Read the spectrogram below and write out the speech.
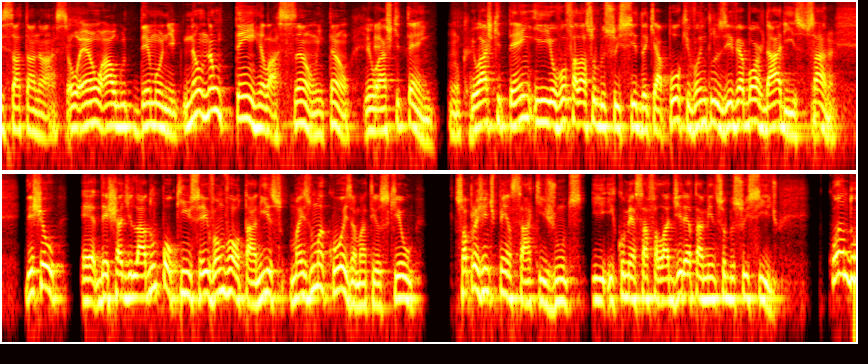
de Satanás, ou é um- algo demoníaco? Não, não tem relação, então? Eu acho que tem. Ok. Eu acho que tem, e eu vou falar sobre o suicídio daqui a pouco e vou inclusive abordar isso, sabe? Ok. Deixa eu é, deixar de lado um pouquinho isso aí, vamos voltar nisso. Mas uma coisa, Matheus, que eu. Só pra gente pensar aqui juntos e, e começar a falar diretamente sobre o suicídio. Quando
